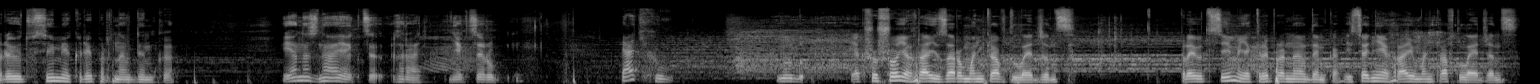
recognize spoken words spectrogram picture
Привіт всім, я Кріпер Невдимка. Я не знаю, як це грати, як це роб... 5 хв... Ну, якщо що, я граю зараз в Minecraft Legends. Привіт всім, я Кріпер Невдимка. І сьогодні я граю в Minecraft Legends.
